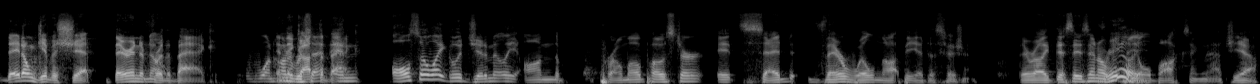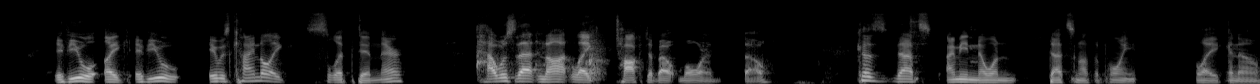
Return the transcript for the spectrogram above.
they don't give a shit. They're in it No. for the bag. 100% they got the bag. and also like legitimately on the promo poster it said there will not be a decision. They were like this isn't a Really? real boxing match. Yeah. If you like if you it was kind of like slipped in there. How was that not like talked about more though? because that's i mean no one that's not the point. Like You know,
